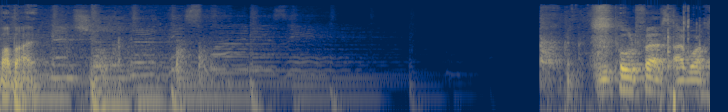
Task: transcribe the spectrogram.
Bye bye. You pulled first, I won.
